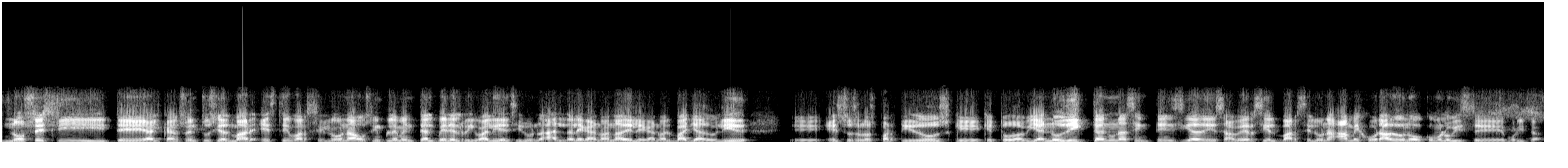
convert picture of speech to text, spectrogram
No sé si te alcanzó a entusiasmar este Barcelona o simplemente al ver el rival y decir, ah, no le ganó a nadie, le ganó al Valladolid. Eh, estos son los partidos que, que, todavía no dictan una sentencia de saber si el Barcelona ha mejorado o no. ¿Cómo lo viste, Morita?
